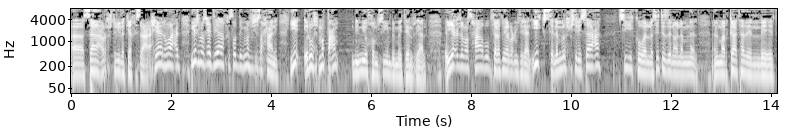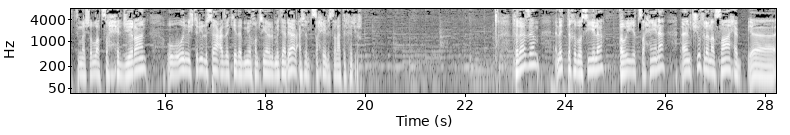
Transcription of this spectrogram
آه ساعة روح اشتري لك يا أخي ساعة. أحيانا واحد ليش ما صحيت؟ يا أخي صدق ما في شيء صحاني. يروح مطعم ب 150 ب 200 ريال. يعزم أصحابه ب 300 400 ريال. يكسر لما يروح يشتري ساعة سيكو ولا سيتيزن ولا من الماركات هذه اللي ما شاء الله تصحي الجيران ونشتري له ساعة زي كذا ب 150 ولا 200 ريال عشان تصحي لي صلاة الفجر. فلازم نتخذ وسيلة قوية تصحينا نشوف لنا صاحب آه،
